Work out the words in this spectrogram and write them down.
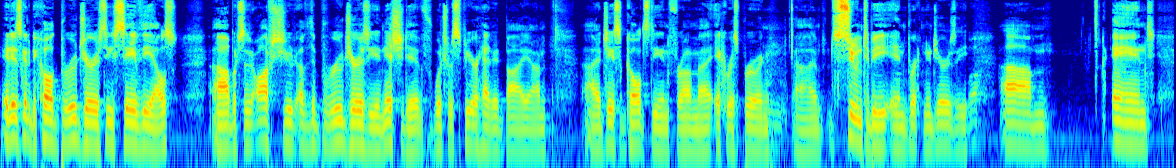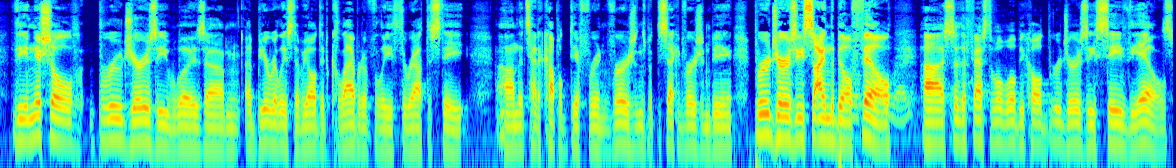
it is going to be called Brew Jersey Save the Ales uh, which is an offshoot of the Brew Jersey Initiative, which was spearheaded by um, uh, Jason Goldstein from uh, Icarus Brewing, uh, soon to be in Brick, New Jersey. Um, and the initial Brew Jersey was um, a beer release that we all did collaboratively throughout the state. Um, that's had a couple different versions, but the second version being Brew Jersey Sign the Bill Phil. Uh, so the festival will be called Brew Jersey Save the Ales.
